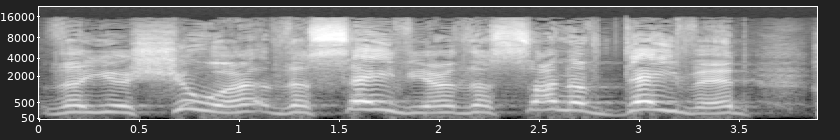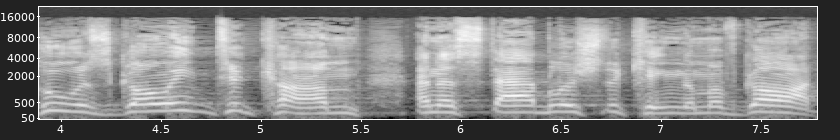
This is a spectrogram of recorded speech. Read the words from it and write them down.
the Yeshua, the Savior, the Son of David, who was going to come and establish the kingdom of God.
